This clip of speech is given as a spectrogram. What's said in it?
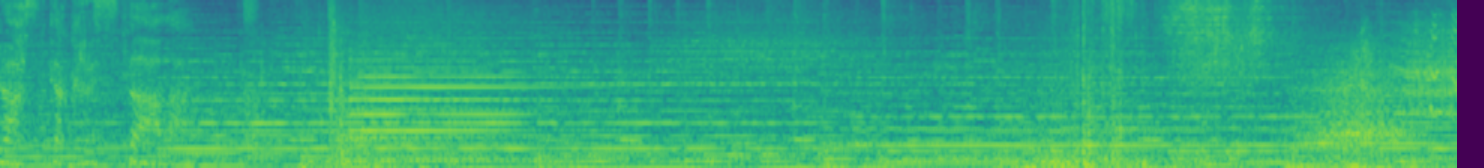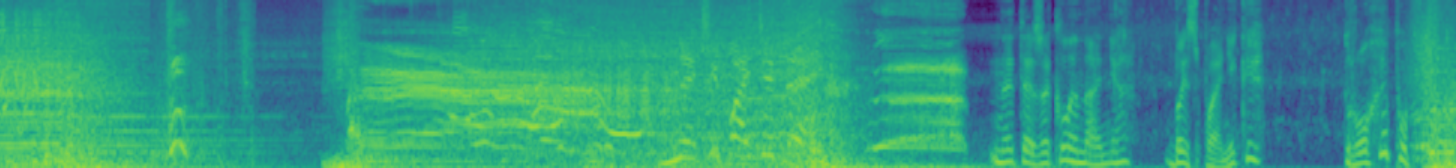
Частка кристала. Не чіпай дітей! Не те заклинання. Без паніки. Трохи попуту.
